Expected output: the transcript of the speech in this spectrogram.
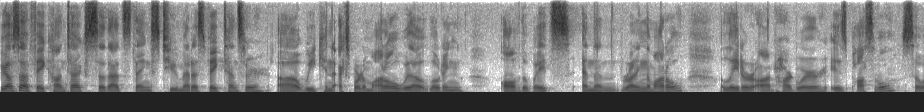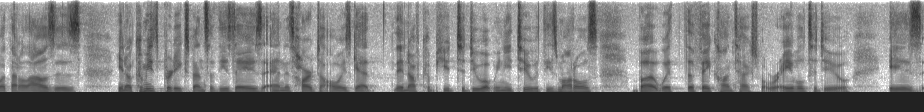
We also have fake context, so that's thanks to Meta's fake tensor. Uh, we can export a model without loading all of the weights and then running the model later on hardware is possible. So what that allows is, you know, commute's pretty expensive these days and it's hard to always get enough compute to do what we need to with these models. But with the fake context, what we're able to do is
